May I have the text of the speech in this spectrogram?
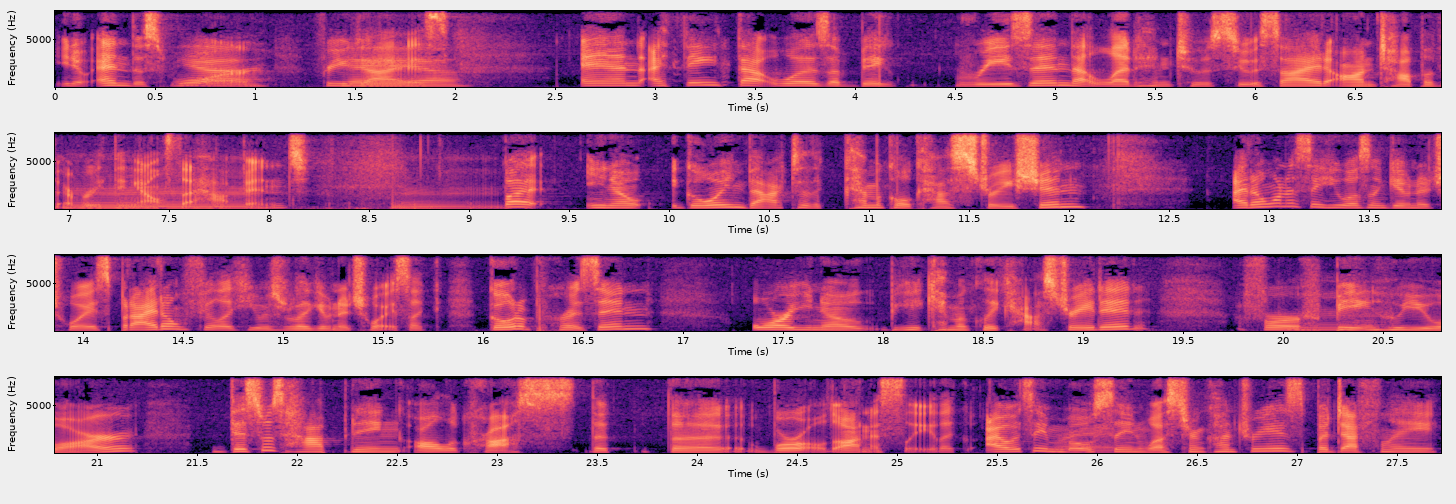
you know, end this war Yeah. for you Yeah, guys. yeah. And I think that was a big reason that led him to a suicide on top of everything else that Mm. happened. But, you know, going back to the chemical castration, I don't want to say he wasn't given a choice, but I don't feel like he was really given a choice. Like, go to prison or, you know, be chemically castrated for Mm. being who you are. This was happening all across the, the world, honestly. Like, I would say mostly in Western countries, but definitely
